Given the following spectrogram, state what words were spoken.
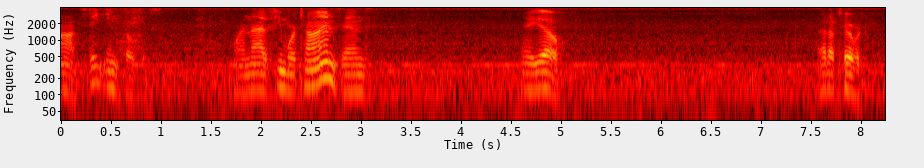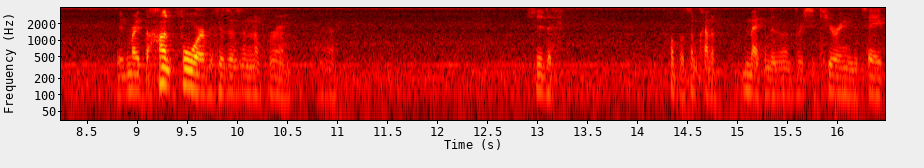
on, stay in focus. Wind that a few more times, and there you go. That October. Didn't write the hunt for because there was enough room. Uh, should come up with some kind of mechanism for securing the tape.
